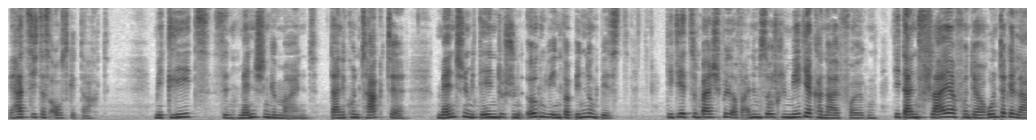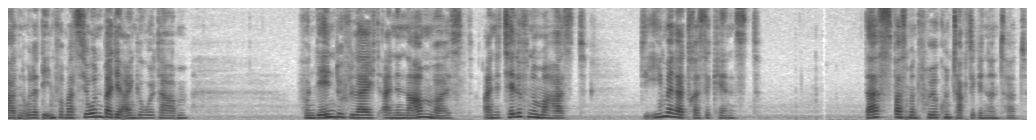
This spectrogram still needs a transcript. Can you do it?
Wer hat sich das ausgedacht? Mit Leads sind Menschen gemeint, deine Kontakte, Menschen, mit denen du schon irgendwie in Verbindung bist, die dir zum Beispiel auf einem Social-Media-Kanal folgen, die deinen Flyer von dir heruntergeladen oder die Informationen bei dir eingeholt haben, von denen du vielleicht einen Namen weißt, eine Telefonnummer hast, die E-Mail-Adresse kennst. Das, was man früher Kontakte genannt hat.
